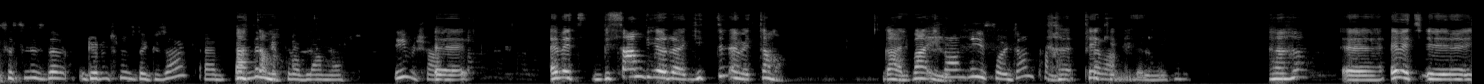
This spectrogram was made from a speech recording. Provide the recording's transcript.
Sesiniz de görüntünüz de güzel. Ee, bende mi bir problem var? İyi mi şu an? Ee, evet, bir sen bir ara gittin. Evet, tamam. Galiba iyi. Şu an iyiyiz hocam. Tamam. Peki. Devam edelim. Ee, evet, e,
